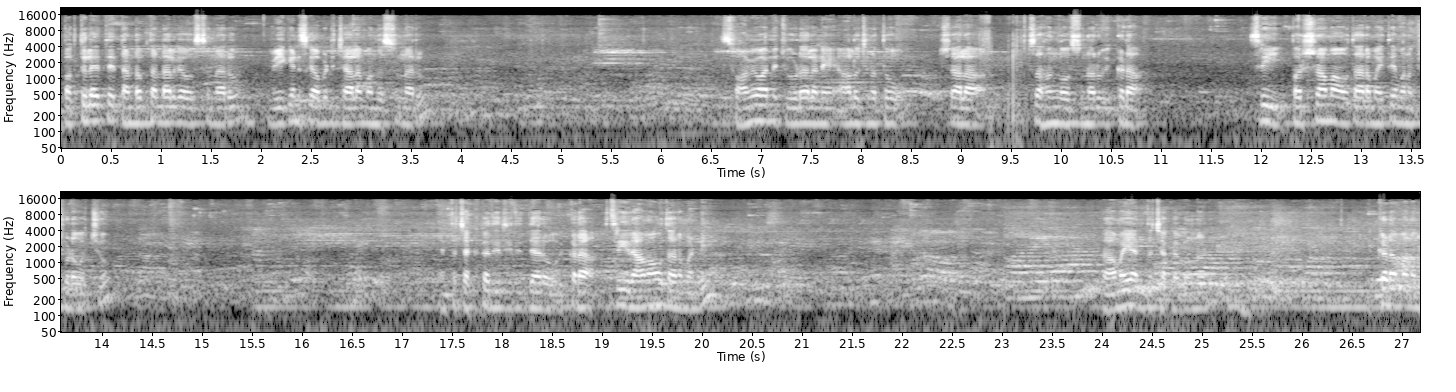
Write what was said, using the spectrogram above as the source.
భక్తులైతే తండపు తండాలుగా వస్తున్నారు. వీకెండ్స్ కాబట్టి చాలామంది వస్తున్నారు. స్వామివారిని చూడాలనే ఆలోచనతో చాలా ఉత్సాహంగా వస్తున్నారు. ఇక్కడ శ్రీ పరశురామ అవతారం అయితే మనం చూడవచ్చు. ఎంత చక్కగా తీర్చిదిద్దారో. ఇక్కడ శ్రీ రామావతారం అండి. రామయ్య ఎంత చక్కగా ఉన్నాడు. ఇక్కడ మనం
